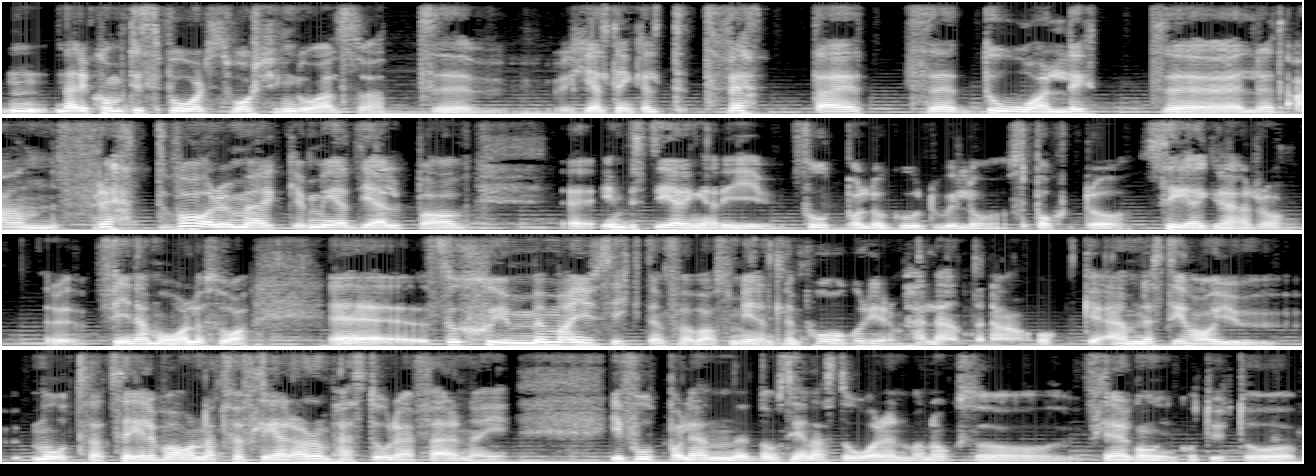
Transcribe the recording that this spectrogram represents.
när det kommer till sportswashing då, alltså att eh, helt enkelt tvätta ett eh, dåligt eller ett anfrätt varumärke med hjälp av Eh, investeringar i fotboll och goodwill och sport och segrar och eh, fina mål och så, eh, så skymmer man ju sikten för vad som egentligen pågår i de här länderna. Och Amnesty har ju motsatt sig, eller varnat för flera av de här stora affärerna i, i fotbollen de senaste åren. Man har också flera gånger gått ut och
